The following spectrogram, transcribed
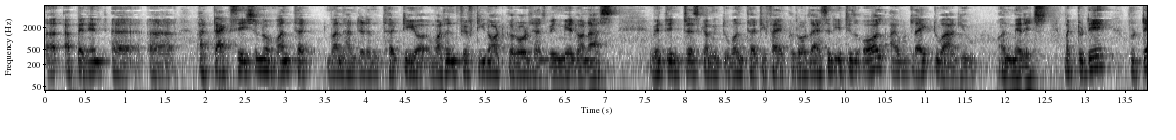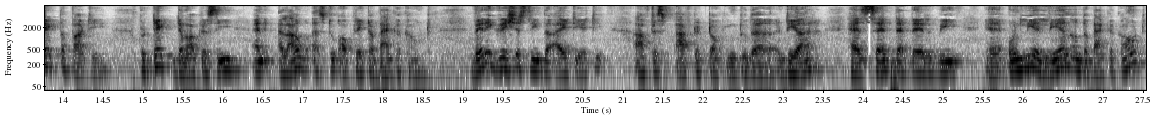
uh, a penalty, uh, uh, a taxation of 130 130 or 150 odd crores has been made on us, with interest coming to 135 crores. I said it is all I would like to argue on merits. But today, protect the party, protect democracy, and allow us to operate a bank account. Very graciously, the ITAT, after after talking to the DR, has said that there will be uh, only a lien on the bank account.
